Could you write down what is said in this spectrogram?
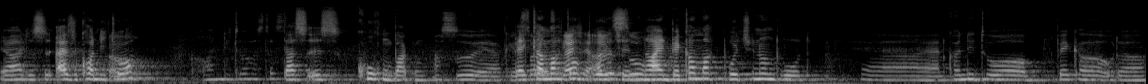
Ja, das ist, also Konditor. Konditor, was ist das? Das ist Kuchenbacken. Ach so, ja, okay. Bäcker macht auch Gleiche, alles Brötchen. so. Nein, Bäcker macht Brötchen und Brot. Ja, ein Konditor, Bäcker oder.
